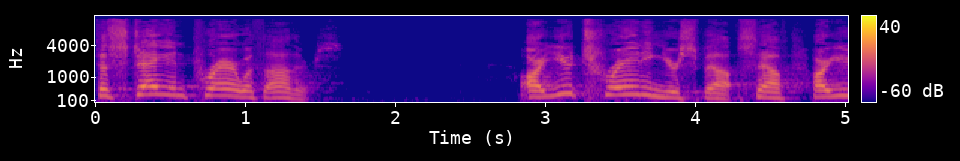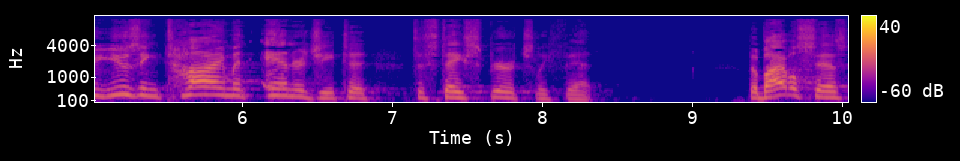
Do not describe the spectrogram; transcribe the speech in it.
to stay in prayer with others? Are you training yourself? Are you using time and energy to, to stay spiritually fit? The Bible says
